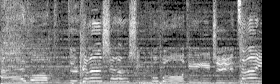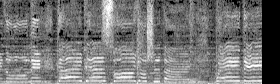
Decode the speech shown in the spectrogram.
爱我的人相信我，我一直在努力改变所有失败，为你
